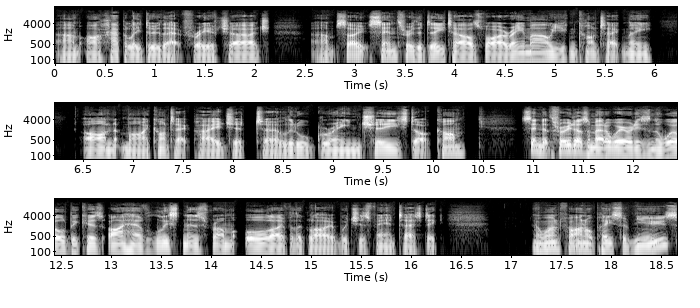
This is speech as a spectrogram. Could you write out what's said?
um, I'll happily do that free of charge. Um, so send through the details via email. You can contact me on my contact page at uh, littlegreencheese.com. Send it through, doesn't matter where it is in the world, because I have listeners from all over the globe, which is fantastic. Now, one final piece of news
